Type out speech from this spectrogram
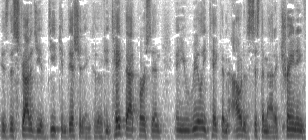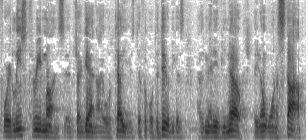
is this strategy of deconditioning. Because if you take that person and you really take them out of systematic training for at least three months, which again, I will tell you is difficult to do because as many of you know, they don't want to stop.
